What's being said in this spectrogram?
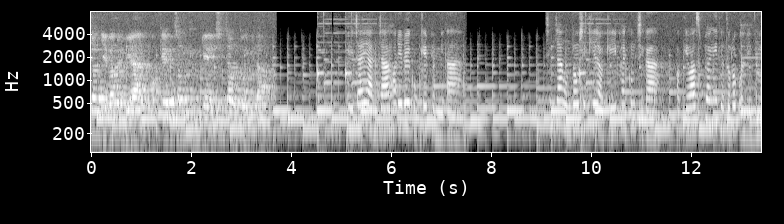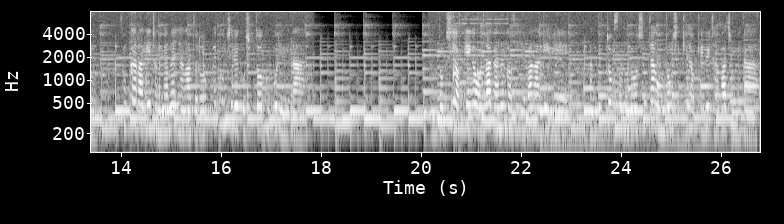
골다공증전 예방을 위한 어깨 회전 근개 신장 운동입니다. 의자에 앉아 허리를 곧게 펴니다. 신장 운동시킬 어깨의 팔꿈치가 어깨와 수평이 되도록 올린 후 손가락이 정면을 향하도록 팔꿈치를 90도 구부립니다. 운동 시 어깨가 올라가는 것을 예방하기 위해 반대쪽 손으로 신장 운동시킬 어깨를 잡아줍니다.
